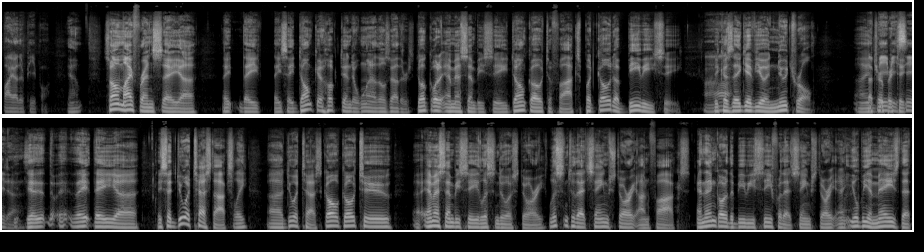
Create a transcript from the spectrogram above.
by other people. yeah. Some of my friends say uh, they they they say don't get hooked into one of those others. Don't go to MSNBC. Don't go to Fox, but go to BBC because they give you a neutral uh, The BBC does. Yeah, They they uh, they said do a test, Oxley. Uh, do a test. Go go to uh, MSNBC. Listen to a story. Listen to that same story on Fox, and then go to the BBC for that same story, and you'll be amazed that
